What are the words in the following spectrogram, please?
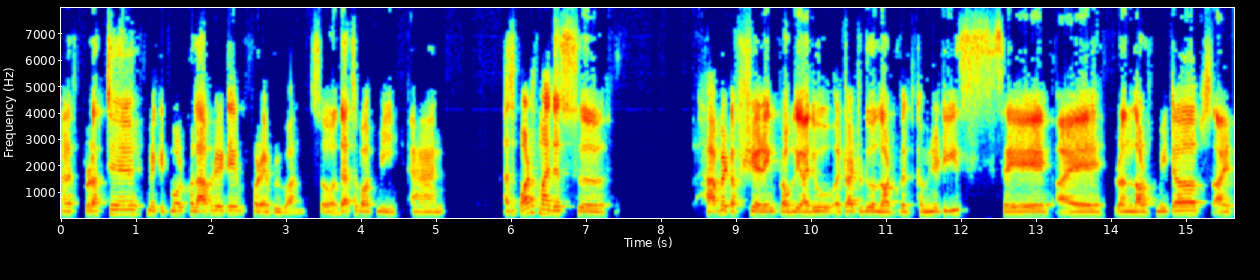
kind of productive, make it more collaborative for everyone. So that's about me. And as a part of my this uh, habit of sharing, probably I do I try to do a lot with communities. Say I run a lot of meetups. I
